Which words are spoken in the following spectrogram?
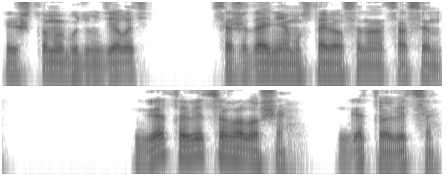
«И что мы будем делать?» С ожиданием уставился на отца сын. «Готовится, Волоша, готовится».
